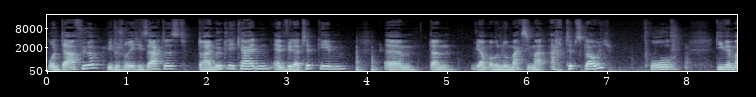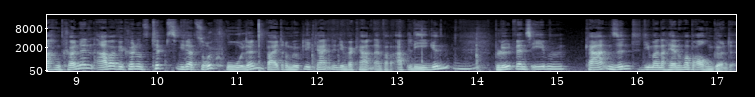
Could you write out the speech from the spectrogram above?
Und dafür, wie du schon richtig sagtest, drei Möglichkeiten. Entweder Tipp geben, ähm, dann, wir haben aber nur maximal acht Tipps, glaube ich, pro, die wir machen können. Aber wir können uns Tipps wieder zurückholen, weitere Möglichkeiten, indem wir Karten einfach ablegen. Blöd, wenn es eben Karten sind, die man nachher nochmal brauchen könnte.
